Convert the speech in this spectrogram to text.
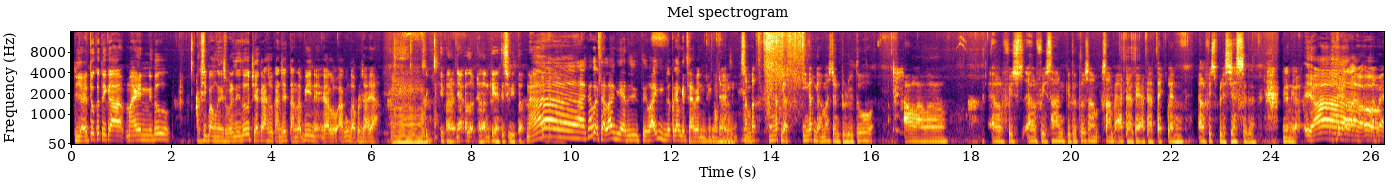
dia itu ketika main itu aksi panggungnya seperti itu dia kerasukan setan tapi nek kalau aku nggak percaya Hmm. Ibaratnya kalau dalam Ki Hati Sugito. nah kalau ada lagi ada situ lagi tekan kejawen Dan sempat ingat gak ingat gak Mas John dulu tuh awal-awal Elvis Elvisan gitu tuh sam- sampai ada kayak ada tagline Elvis Jazz gitu. Ingat gak? ya oh. Sampai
